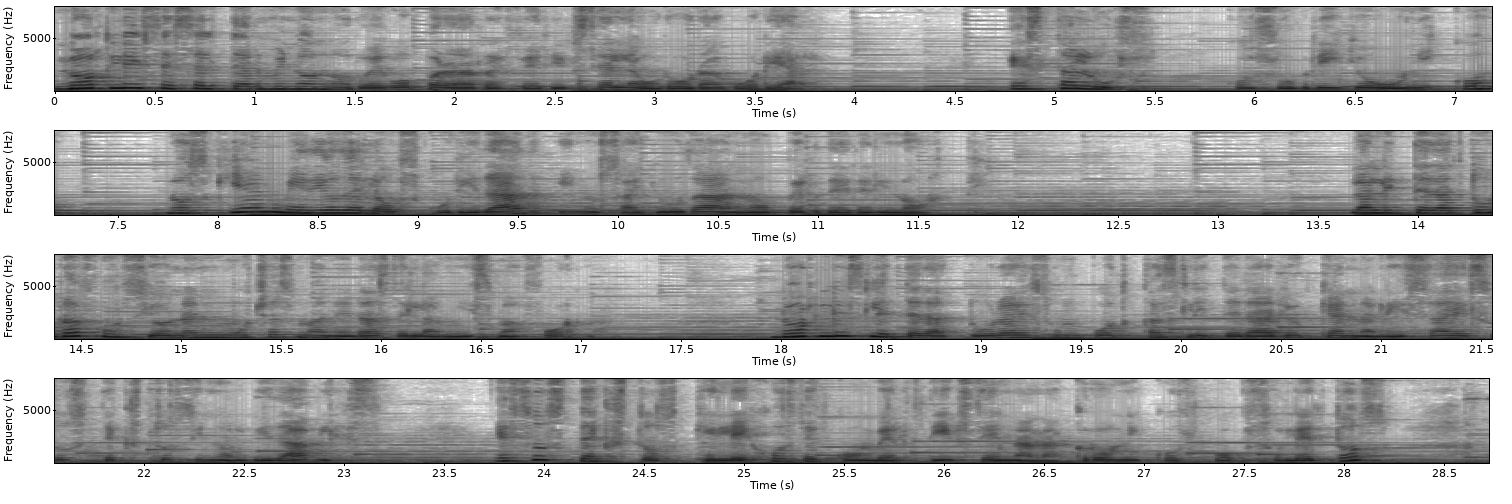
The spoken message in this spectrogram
Nordlis es el término noruego para referirse a la aurora boreal. Esta luz, con su brillo único, nos guía en medio de la oscuridad y nos ayuda a no perder el norte. La literatura funciona en muchas maneras de la misma forma. Nordlis Literatura es un podcast literario que analiza esos textos inolvidables, esos textos que lejos de convertirse en anacrónicos o obsoletos,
